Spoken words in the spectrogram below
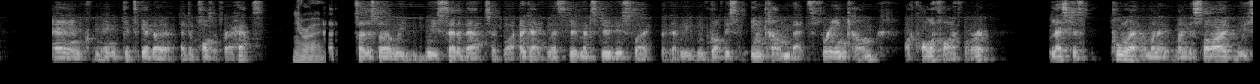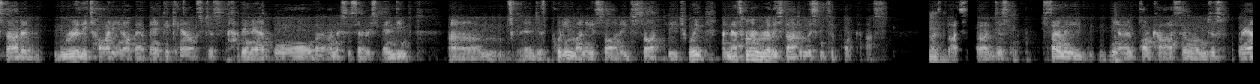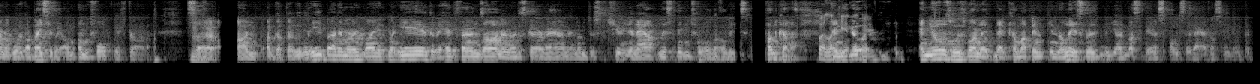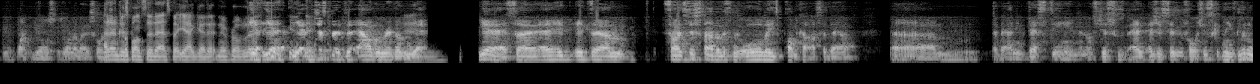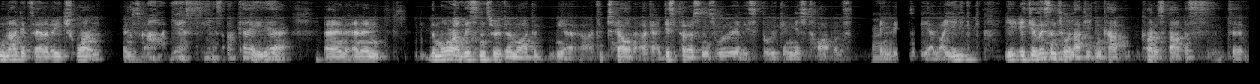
and and get together a deposit for a house. You're right. Uh, so so uh, we we set about to like okay let's do let's do this like we we've got this income that's free income I qualify for it let's just pull that money money aside we started really tidying up our bank accounts just cutting out all the unnecessary spending um, and just putting money aside each site each week and that's when I really started listening to podcasts Mhm. I, I just so many you know podcasts and I'm just around the work. I basically I'm, I'm a forklift driver, so I'm I've got the little earbud in my, my, my ear, got the headphones on, and I just go around and I'm just tuning out, listening to all, all these And, lucky way. your, and yours was one that, that come up in, in the list. That, you know, must have been a sponsored ad or something, but one, yours was one of those ones. I don't do sponsored ads, but yeah, I get it. No problem. yeah, yeah, yeah. Just the, the algorithm, yeah. Yeah, so uh, it, it um, so I just started listening to all these podcasts about um, about investing, and I was just, as, as you said before, just getting these little nuggets out of each one, and just go, oh yes, yes, okay, yeah, and and then the more I listened to them, I could, you know, I could tell that okay, this person's really spruiking this type of thing. Right. Because, yeah, like you, if you listen to enough, you can kind of start to, to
